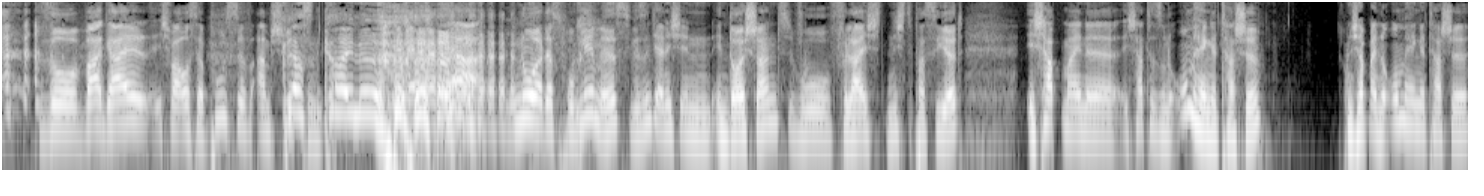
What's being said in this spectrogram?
so, war geil. Ich war aus der Puste am Schwitzen. Klassenkeile! ja, nur das Problem ist, wir sind ja nicht in, in Deutschland, wo vielleicht nichts passiert. Ich habe meine, ich hatte so eine Umhängetasche und ich habe meine Umhängetasche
